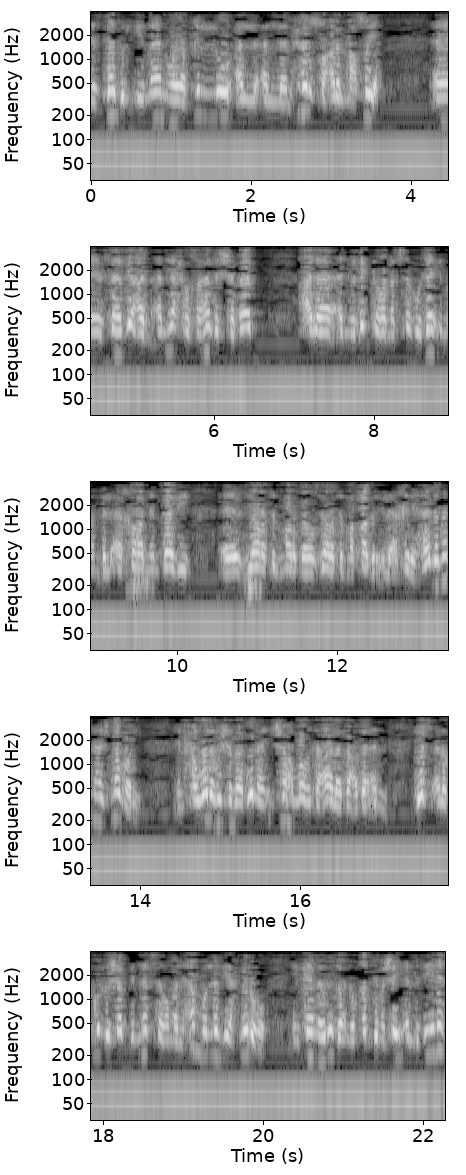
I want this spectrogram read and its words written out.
يزداد الإيمان ويقل الحرص على المعصية. سابعا أن يحرص هذا الشباب على أن يذكر نفسه دائما بالآخرة من باب زيارة المرضى وزيارة المقابر إلى آخره. هذا منهج نظري. إن حوله شبابنا إن شاء الله تعالى بعد أن يسأل كل شاب نفسه ما الهم الذي يحمله. إن كان يريد أن يقدم شيئا لدينه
